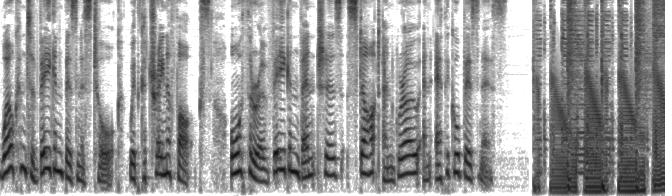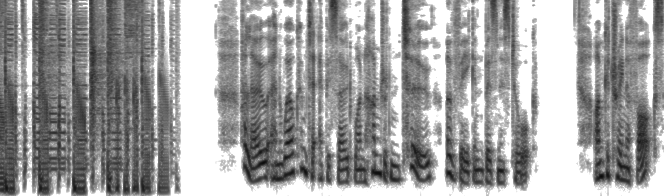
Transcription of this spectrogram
Welcome to Vegan Business Talk with Katrina Fox, author of Vegan Ventures Start and Grow an Ethical Business. Hello, and welcome to episode 102 of Vegan Business Talk. I'm Katrina Fox,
